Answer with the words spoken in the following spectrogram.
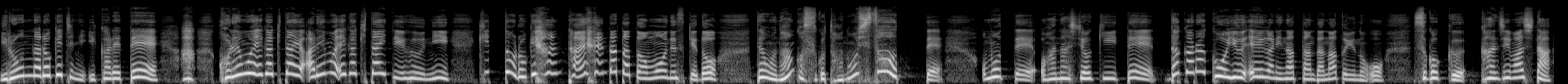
いろんなロケ地に行かれてあこれも描きたいあれも描きたいっていう風にきっとロケ班大変だったと思うんですけどでもなんかすごい楽しそうってって思ってお話を聞いてだからこういう映画になったんだなというのをすごく感じました。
